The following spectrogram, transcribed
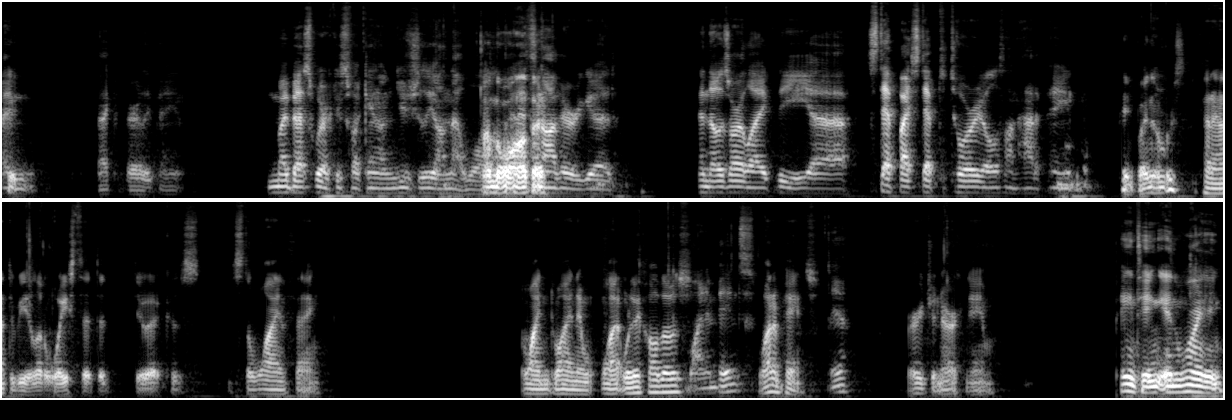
I, I can barely paint. My best work is fucking on usually on that wall. On the wall It's there. not very good. And those are like the step by step tutorials on how to paint. Paint by numbers. You kind of have to be a little wasted to do it because it's the wine thing. Wine, wine, and wine. What do they call those? Wine and paints. Wine and paints. Yeah. Very generic name. Painting and whining.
